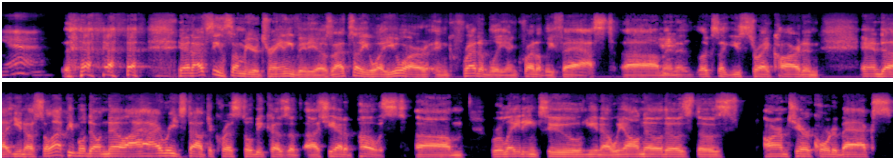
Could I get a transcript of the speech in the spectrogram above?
Yeah. yeah, and I've seen some of your training videos, and I tell you what, you are incredibly, incredibly fast, um, and it looks like you strike hard. And and uh, you know, so a lot of people don't know. I, I reached out to Crystal because of uh, she had a post um, relating to you know we all know those those armchair quarterbacks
